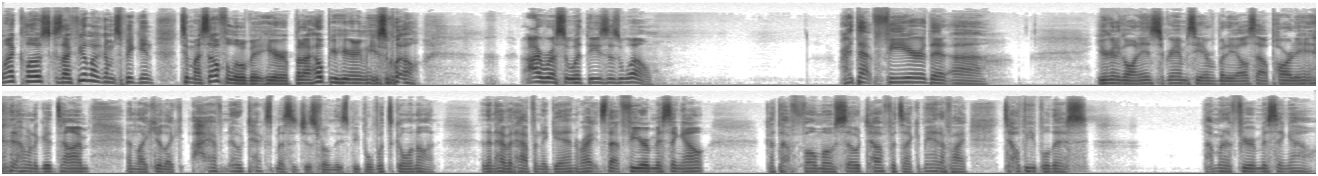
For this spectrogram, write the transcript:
Am I close? Because I feel like I'm speaking to myself a little bit here, but I hope you're hearing me as well. I wrestle with these as well. Right? That fear that uh, you're gonna go on Instagram and see everybody else out partying, having a good time, and like you're like, I have no text messages from these people. What's going on? And then have it happen again, right? It's that fear of missing out. Got that FOMO so tough. It's like, man, if I tell people this, I'm going to fear missing out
